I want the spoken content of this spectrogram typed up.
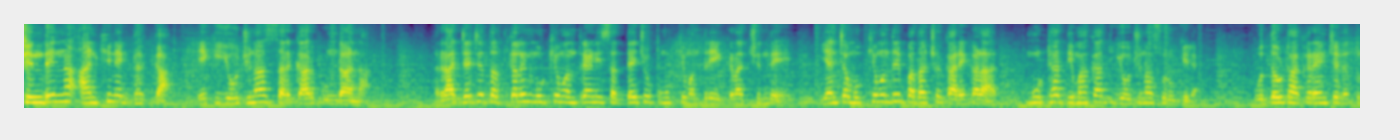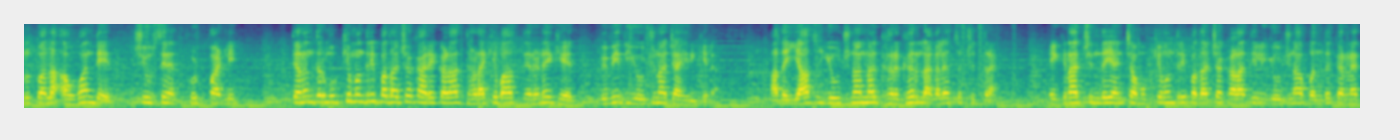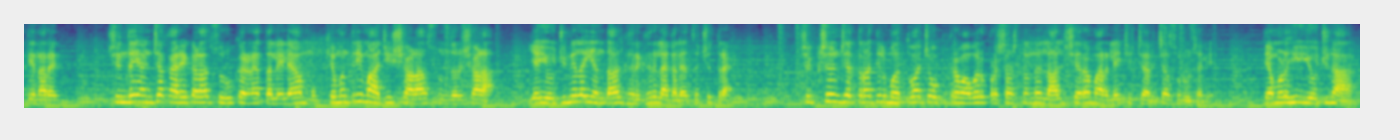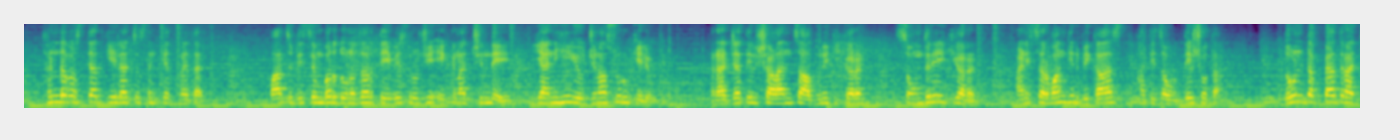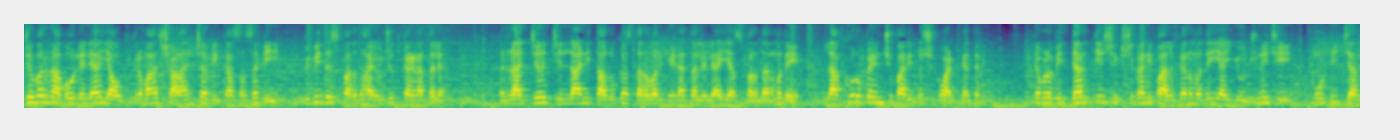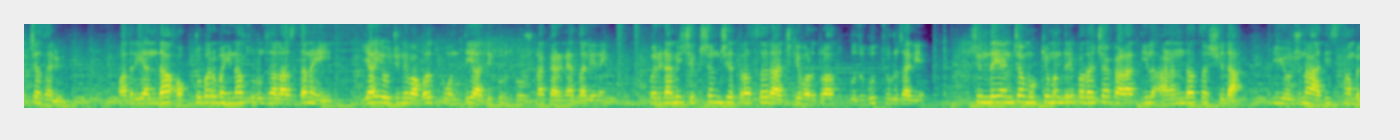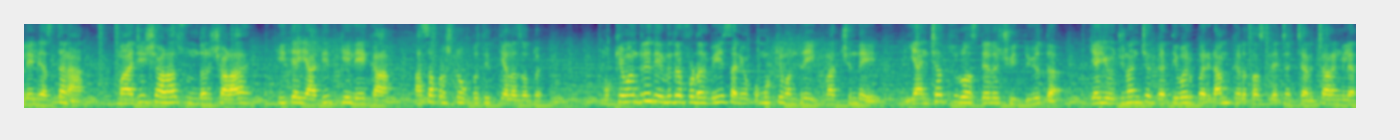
शिंदेंना आणखीन एक धक्का एक योजना सरकार गुंडाळणार. राज्याचे तत्कालीन मुख्यमंत्री आणि सध्याचे उपमुख्यमंत्री एकनाथ शिंदे यांच्या मुख्यमंत्री पदाच्या कार्यकाळात मोठ्या दिमाखात योजना सुरू केल्या. उद्धव ठाकरे यांच्या नेतृत्वाला आव्हान देत शिवसेनेत फूट पाडली. त्यानंतर मुख्यमंत्री पदाच्या कार्यकाळात धडाकेबाज निर्णय घेत विविध योजना जाहीर केल्या. आता याच योजनांना घरघर लागल्याचं चित्र आहे. एकनाथ शिंदे यांच्या मुख्यमंत्री पदाच्या काळातील योजना बंद करण्यात येणार आहेत. शिंदे यांच्या कार्यकाळात सुरू करण्यात आलेल्या मुख्यमंत्री माझी शाळा सुंदर शाळा या योजनेला यंदा घरघर लागल्याचं चित्र आहे. शिक्षण क्षेत्रातील महत्त्वाच्या उपक्रमावर प्रशासनानं लाल शेरा मारल्याची चर्चा सुरू झाली आहे. त्यामुळे ही योजना थंड बस्त्यात गेल्याचे संकेत मिळत आहेत. पाच डिसेंबर दोन हजार तेवीस रोजी एकनाथ शिंदे यांनी ही योजना सुरू केली होती. राज्यातील शाळांचं आधुनिकीकरण सौंदर्यीकरण आणि सर्वांगीण विकास हा तिचा उद्देश होता. दोन टप्प्यात राज्यभर राबवलेल्या या उपक्रमात शाळांच्या विकासासाठी विविध स्पर्धा आयोजित करण्यात आल्या. राज्य जिल्हा आणि तालुका स्तरावर घेण्यात आलेल्या या स्पर्धांमध्ये लाखो रुपयांची पारितोषिक वाटण्यात आली. त्यामुळे विद्यार्थी शिक्षक आणि पालकांमध्ये या योजनेची मोठी चर्चा झाली होती. मात्र यंदा ऑक्टोबर महिना सुरू झाला असतानाही या योजनेबाबत कोणतीही अधिकृत घोषणा करण्यात आली नाही. परिणामी शिक्षण क्षेत्रासह राजकीय वर्तुळात कुजबूज सुरू झाली आहे. शिंदे यांच्या मुख्यमंत्री पदाच्या काळातील आनंदाचा शिदा ही योजना आधीच थांबलेली असताना माझी शाळा सुंदर शाळा ही त्या यादीत गेली आहे का? असा प्रश्न उपस्थित केला जातोय. मुख्यमंत्री देवेंद्र फडणवीस आणि उपमुख्यमंत्री एकनाथ शिंदे यांच्यात सुरू असलेलं शीतयुद्ध या योजनांच्या गतीवर परिणाम करत असल्याच्या चर्चा रंगल्यात.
